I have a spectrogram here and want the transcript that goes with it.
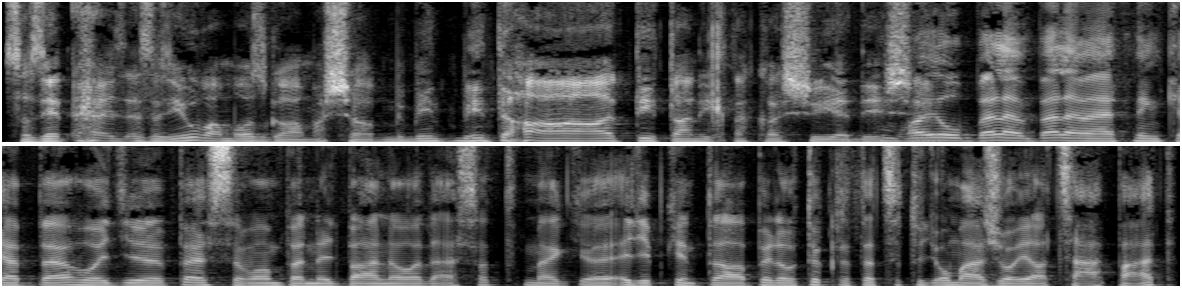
Szóval azért ez, ez jóval mozgalmasabb, mint, mint a Titanicnak a süllyedése. Ha jó, bele, belemehetnénk ebbe, hogy persze van benne egy bálnaodászat, meg egyébként a, például tökre tetszett, hogy omázsolja a cápát,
